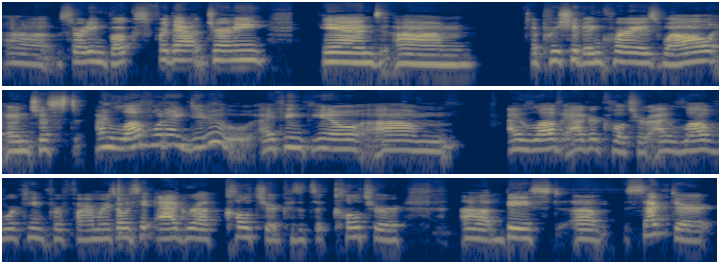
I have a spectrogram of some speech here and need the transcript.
uh, starting books for that journey, and um, Appreciative Inquiry as well. And just I love what I do. I think you know. Um, I love agriculture. I love working for farmers. I always say agriculture because it's a culture uh, based um, sector.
